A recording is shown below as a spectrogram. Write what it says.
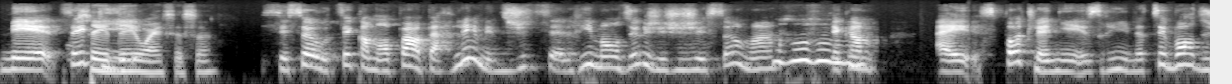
Mais tu sais. C'est ouais, c'est ça. C'est ça, ou tu sais, comme on peut en parler, mais du jus de céleri, mon Dieu, que j'ai jugé ça, moi. C'est comme Hey, c'est pas que le niaiserie, là. Tu sais, boire du.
